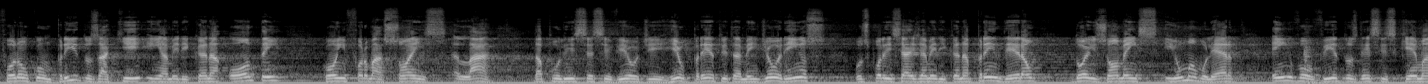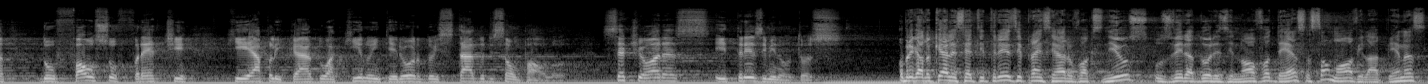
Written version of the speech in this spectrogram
foram cumpridos aqui em Americana ontem, com informações lá da Polícia Civil de Rio Preto e também de Ourinhos, os policiais de Americana prenderam dois homens e uma mulher envolvidos nesse esquema do falso frete que é aplicado aqui no interior do estado de São Paulo. 7 horas e 13 minutos. Obrigado, Kelly. 7 e 13. Para encerrar o Vox News, os vereadores de Nova Odessa, são nove lá apenas,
